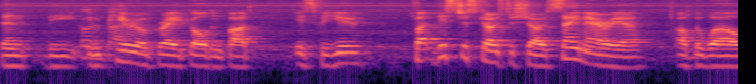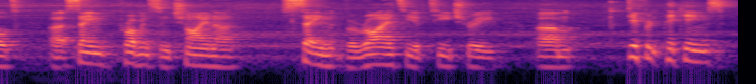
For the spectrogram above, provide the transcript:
then the Golden Bud. Imperial Grade Golden Bud is for you. But this just goes to show, same area of the world, uh, same province in China, same variety of tea tree, um, different pickings,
